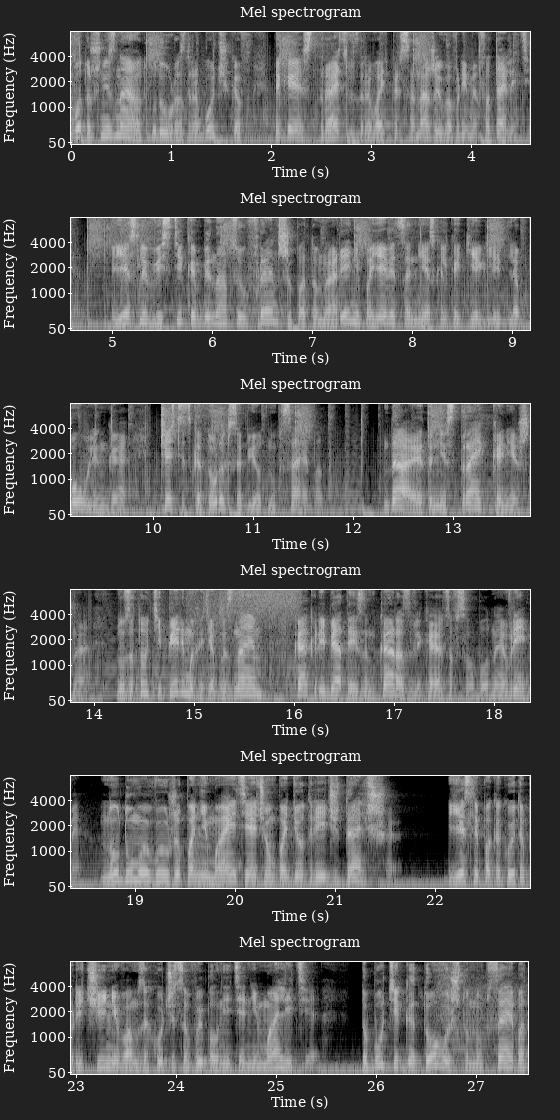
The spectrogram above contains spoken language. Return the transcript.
Вот уж не знаю, откуда у разработчиков такая страсть взрывать персонажей во время фаталити. Если ввести комбинацию френдшипа, то на арене появится несколько кеглей для боулинга, часть из которых собьет Нупсайбот. Да, это не страйк, конечно, но зато теперь мы хотя бы знаем, как ребята из МК развлекаются в свободное время. Но думаю, вы уже понимаете, о чем пойдет речь дальше. Если по какой-то причине вам захочется выполнить анималити, то будьте готовы, что Нупсайбот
